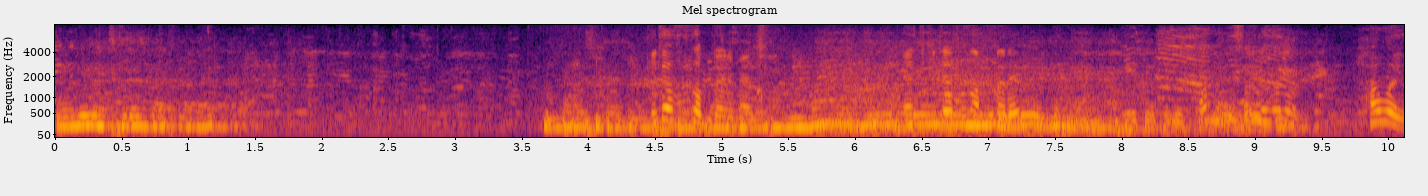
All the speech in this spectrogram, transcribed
दोन्ही एक्सपिरियन्स बॅट्समॅन बॅटिंग किती वाजता संपणार आहे मॅच मॅच किती संपणार आहे हा वय.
